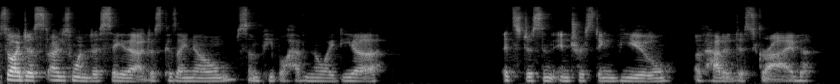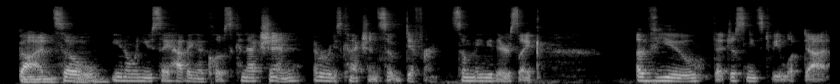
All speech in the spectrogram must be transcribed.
so I just I just wanted to say that just because I know some people have no idea. It's just an interesting view of how to describe God. Mhm, So mhm. you know when you say having a close connection, everybody's connection is so different. So maybe there's like a view that just needs to be looked at.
